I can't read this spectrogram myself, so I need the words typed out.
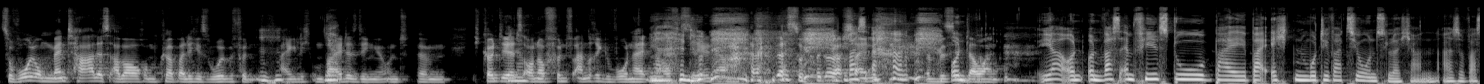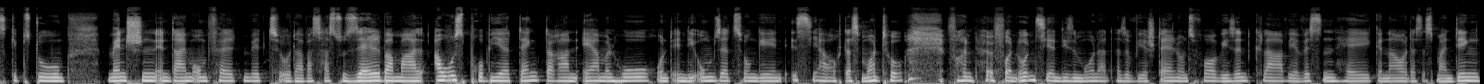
sowohl um mentales, aber auch um körperliches Wohlbefinden, mhm. eigentlich um ja. beide Dinge. Und ähm, ich könnte jetzt genau. auch noch fünf andere Gewohnheiten ja, aufzählen, aber das wird wahrscheinlich was, ein bisschen und, dauern. Ja, und, und was empfiehlst du bei, bei echten Motivationslöchern? Also was gibst du Menschen in deinem Umfeld mit oder was hast du selber mal ausprobiert? Denk daran, Ärmel hoch und in die Umsetzung gehen, ist ja auch das Motto von, von uns hier in diesem Monat. Also wir stellen uns vor, wir sind klar, wir wissen, hey, genau, das ist mein Ding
